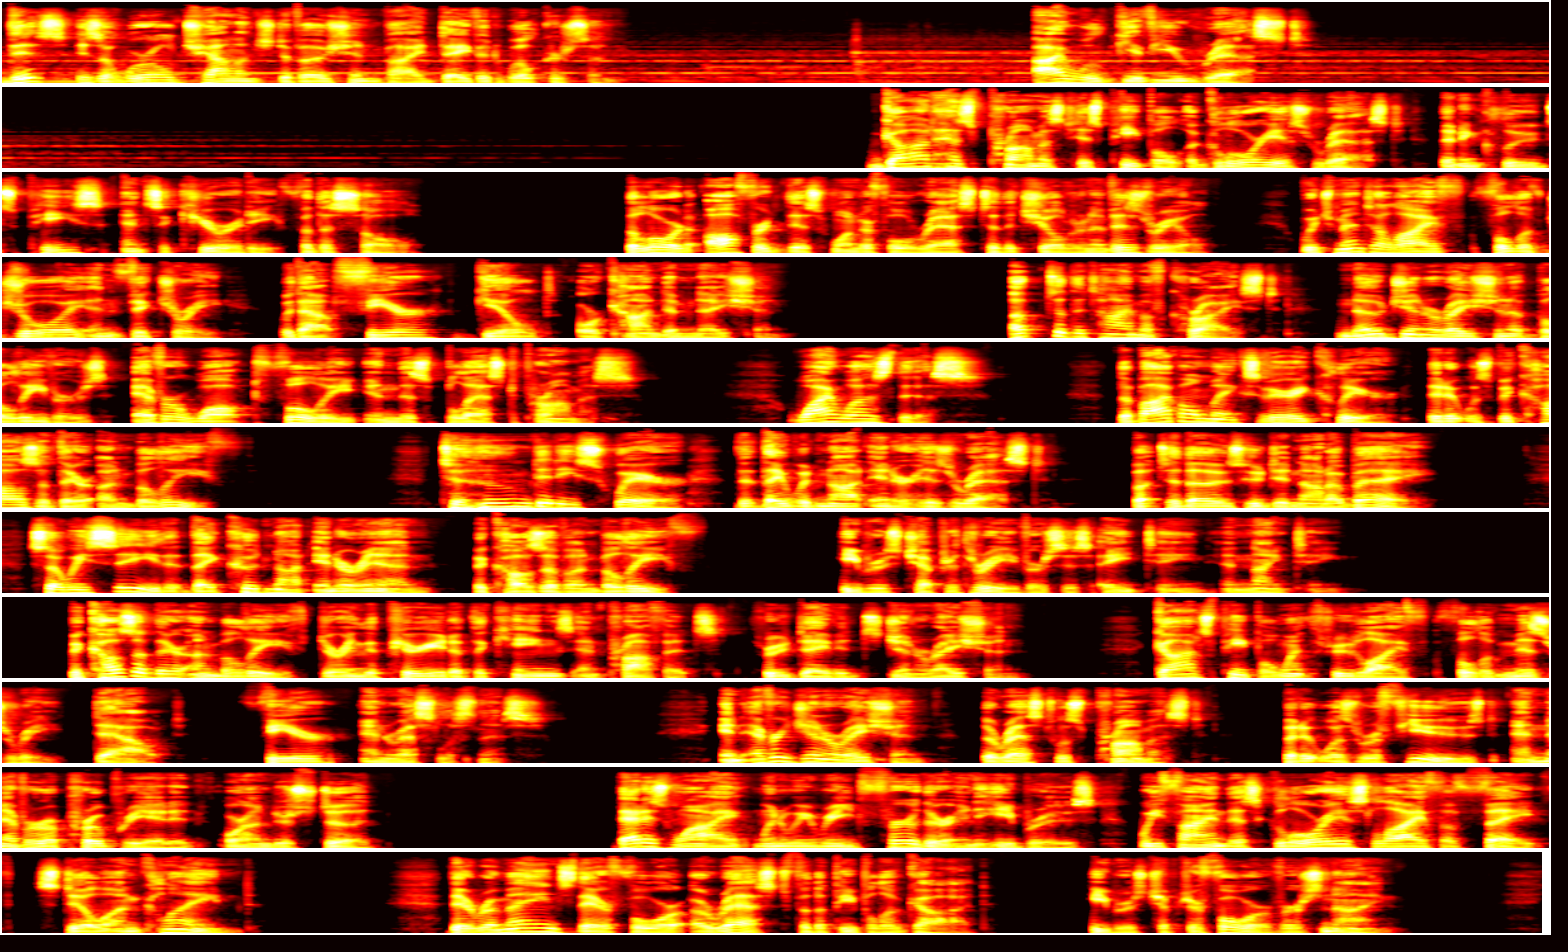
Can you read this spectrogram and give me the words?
This is a World Challenge devotion by David Wilkerson. I will give you rest. God has promised His people a glorious rest that includes peace and security for the soul. The Lord offered this wonderful rest to the children of Israel, which meant a life full of joy and victory without fear, guilt, or condemnation. Up to the time of Christ, no generation of believers ever walked fully in this blessed promise. Why was this? The Bible makes very clear that it was because of their unbelief. To whom did he swear that they would not enter his rest, but to those who did not obey? So we see that they could not enter in because of unbelief. Hebrews chapter 3 verses 18 and 19. Because of their unbelief during the period of the kings and prophets through David's generation, God's people went through life full of misery, doubt, fear, and restlessness. In every generation, the rest was promised, but it was refused and never appropriated or understood. That is why, when we read further in Hebrews, we find this glorious life of faith still unclaimed. There remains, therefore, a rest for the people of God. Hebrews chapter 4, verse 9.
